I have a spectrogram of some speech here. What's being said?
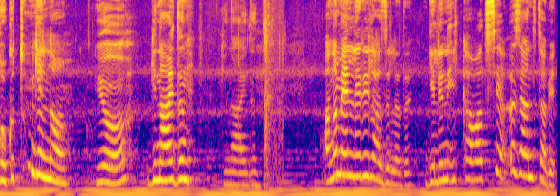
Korkuttun mu gelin ağam? Yo, Günaydın. günaydın. Anam elleriyle hazırladı. Gelinin ilk kahvaltısı ya, özendi tabii.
